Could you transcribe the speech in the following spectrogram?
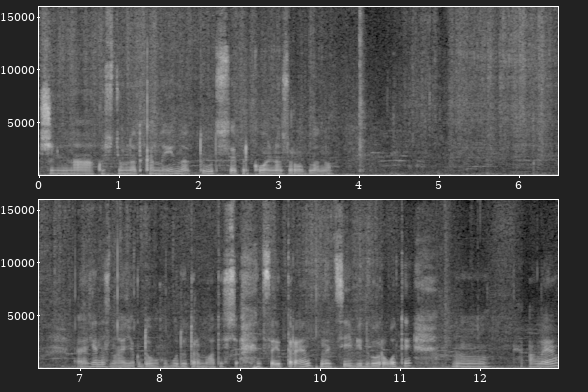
щільна костюмна тканина. Тут все прикольно зроблено. Е, Я не знаю, як довго буде триматися цей тренд на ці відвороти. Але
